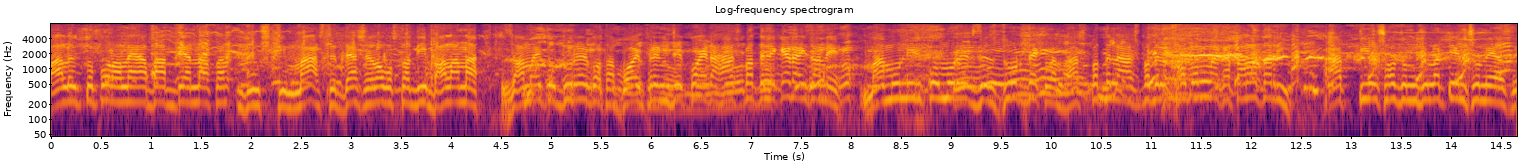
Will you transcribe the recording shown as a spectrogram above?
ভালোই তো পড়ালেখা বাদ দিয়ে নাচার গোষ্ঠী। মারছে দেশের অবস্থা দিয়ে ভালা না। জামাই তো দূরের কথা বয়ফ্রেন্ড যে কয়টা হাসপাতালে কেডাই জানে? মামুনির কোমরের যে জোর দেখলাম, হাসপাতালে হাসপাতালে খবর লাগা তাড়াতাড়ি। আত্মীয় স্বজনগুলা টেনশনে আছে,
